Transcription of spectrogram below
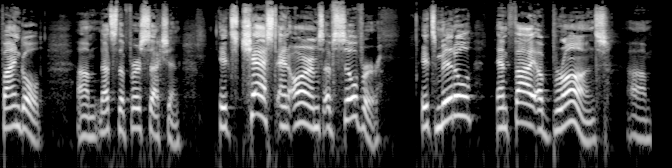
Fine gold. Um, that's the first section. Its chest and arms of silver, its middle and thigh of bronze. Um,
